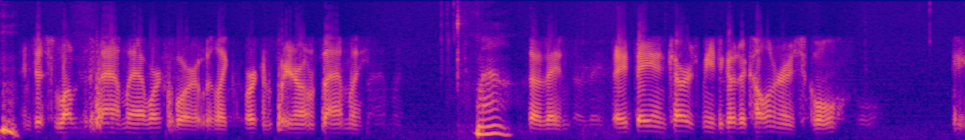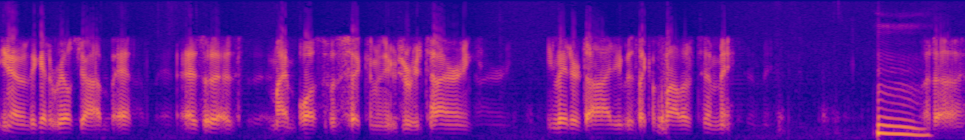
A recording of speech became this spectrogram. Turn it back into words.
mm. and just loved the family I worked for. It was like working for your own family. Wow. So they they they encouraged me to go to culinary school. You know, to get a real job. At, as, a, as my boss was sick and he was retiring, he later died. He was like a father to me. Mm. But uh,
